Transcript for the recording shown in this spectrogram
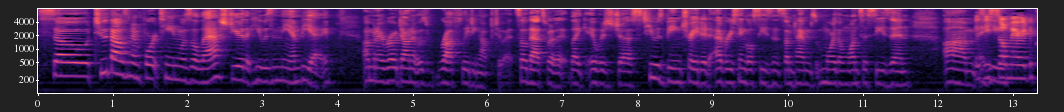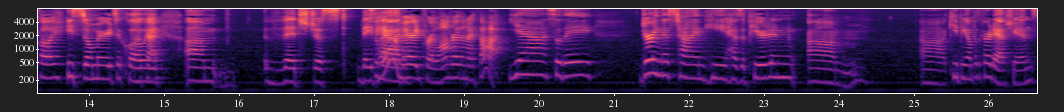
so 2014 was the last year that he was in the NBA. Um, and I wrote down it was rough leading up to it. So that's what it like. It was just he was being traded every single season, sometimes more than once a season. Um, Is he, still married to Khloe? He's still married to Khloe. Okay. Um, that's just they've so they had married for longer than I thought. yeah. So they during this time he has appeared in um, uh, Keeping Up with the Kardashians.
